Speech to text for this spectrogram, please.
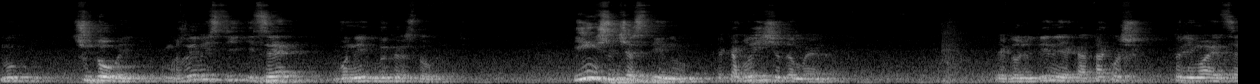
ну, чудові можливості, і це вони використовують. Іншу частину, яка ближче до мене, як до людини, яка також переймається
